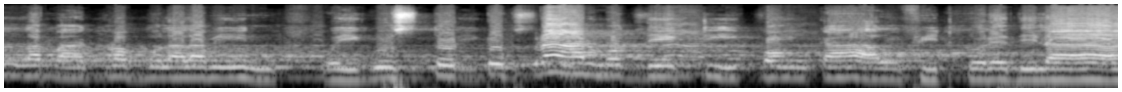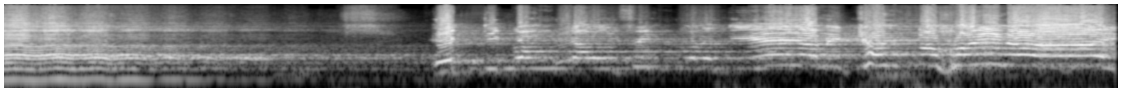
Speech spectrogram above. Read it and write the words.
আল্লাহ পাক রব্বুল আলামিন ওই গোস্তর টুকরার মধ্যে একটি কঙ্কাল ফিট করে দিলাম। একটি কঙ্কাল ফিট করে দিয়ে আমি ক্ষান্ত হই নাই।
